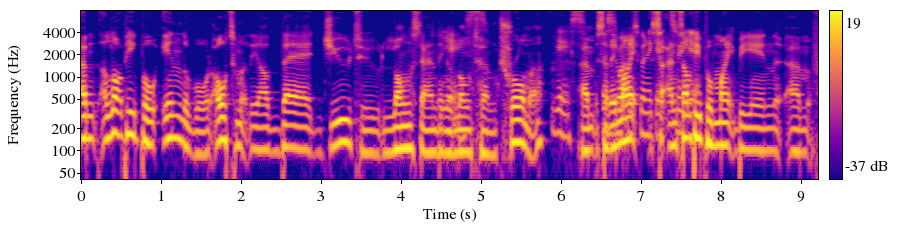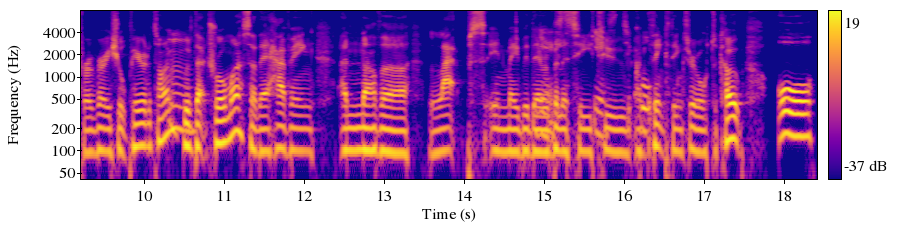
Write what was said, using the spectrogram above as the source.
um, a lot of people in the ward ultimately are there due to long-standing yes. and long-term trauma. Yes. Um, so this they might, so, and some people might be in um, for a very short period of time mm. with that trauma. So they're having another lapse in maybe their yes. ability yes, to, to um, think things through or to cope, or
